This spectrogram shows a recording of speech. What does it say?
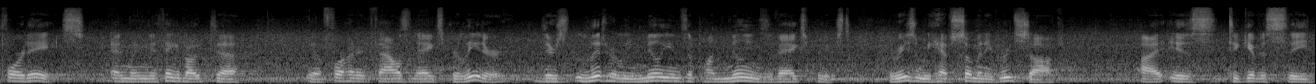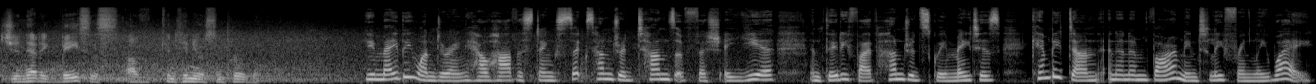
four days. And when you think about uh, you know 400,000 eggs per liter, there's literally millions upon millions of eggs produced. The reason we have so many broodstock uh, is to give us the genetic basis of continuous improvement. You may be wondering how harvesting 600 tonnes of fish a year in 3,500 square metres can be done in an environmentally friendly way.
